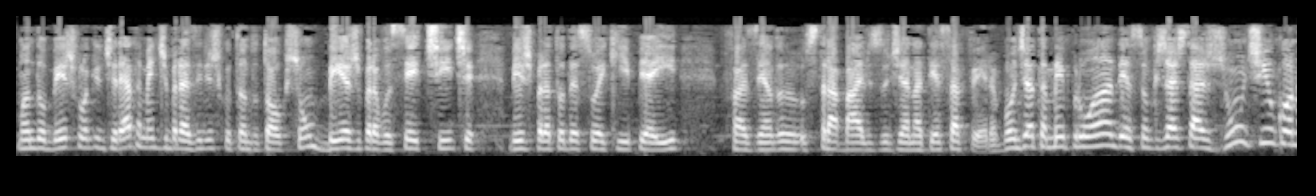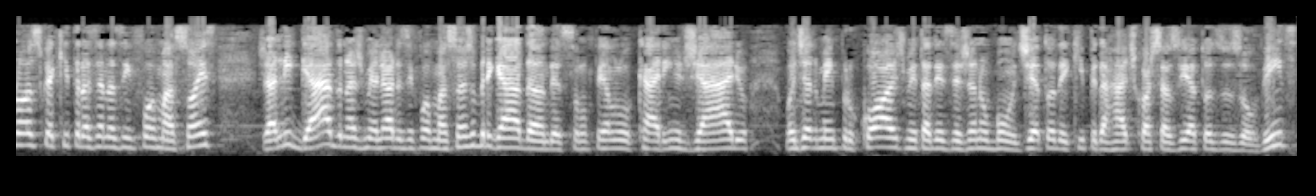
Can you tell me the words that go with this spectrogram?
Mandou beijo, falou que diretamente de Brasília, escutando o Talk Show. Um beijo para você, Tite. Beijo para toda a sua equipe aí fazendo os trabalhos do dia na terça-feira. Bom dia também para o Anderson, que já está juntinho conosco aqui trazendo as informações, já ligado nas melhores informações. Obrigada, Anderson, pelo carinho diário. Bom dia também para o Cosme, está desejando um bom dia a toda a equipe da Rádio Costa Azul e a todos os ouvintes.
